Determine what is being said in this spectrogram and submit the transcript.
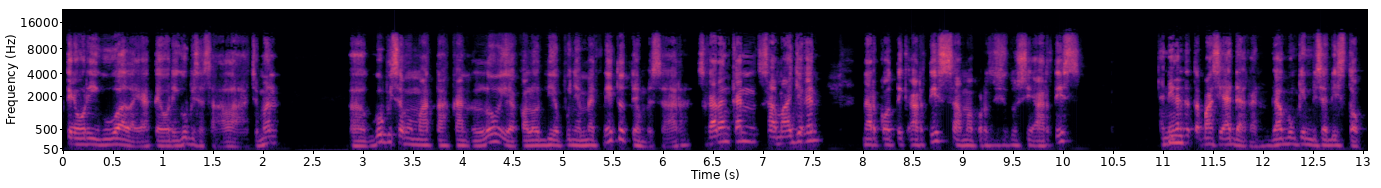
teori gua lah ya teori gua bisa salah cuman eh, gue bisa mematahkan lo ya kalau dia punya magnitude yang besar sekarang kan sama aja kan narkotik artis sama prostitusi artis ini kan tetap masih ada kan gak mungkin bisa di stop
